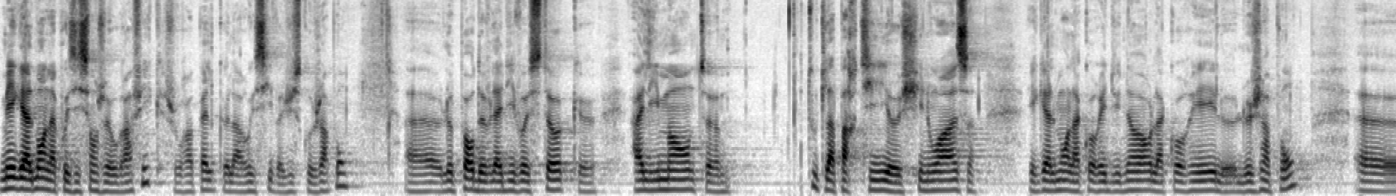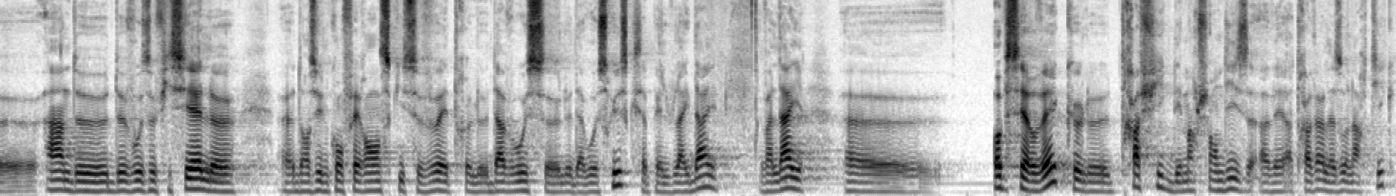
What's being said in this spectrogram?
mais également la position géographique. Je vous rappelle que la Russie va jusqu'au Japon. le port de Vladivostok alimente toute la partie chinoise également la Corée du Nord, la Corée, le, Japon. Euh, un de, vos officiels, euh, dans une conférence qui se veut être le Davos, le Davos russe, qui s'appelle Valdai, euh, observait que le trafic des marchandises à travers la zone arctique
